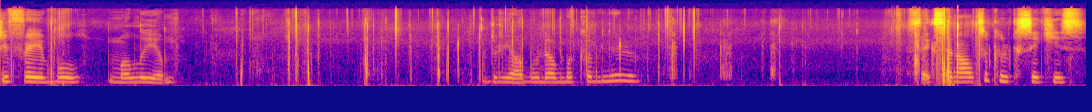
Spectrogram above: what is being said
Şifreyi bulmalıyım. Dur ya buradan bakabilirim. 86 48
